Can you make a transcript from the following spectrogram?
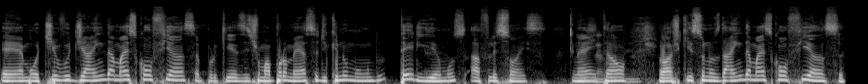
é motivo de ainda mais confiança, porque existe uma promessa de que no mundo teríamos aflições. Né? Então, eu acho que isso nos dá ainda mais confiança.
